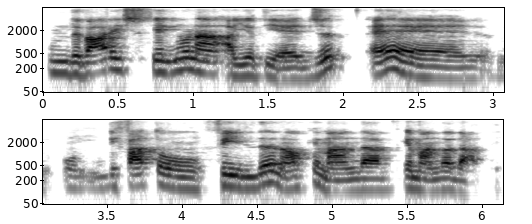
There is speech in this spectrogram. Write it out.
un, device che non ha IoT Edge, è un, di fatto un field no, che, manda, che, manda, dati.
